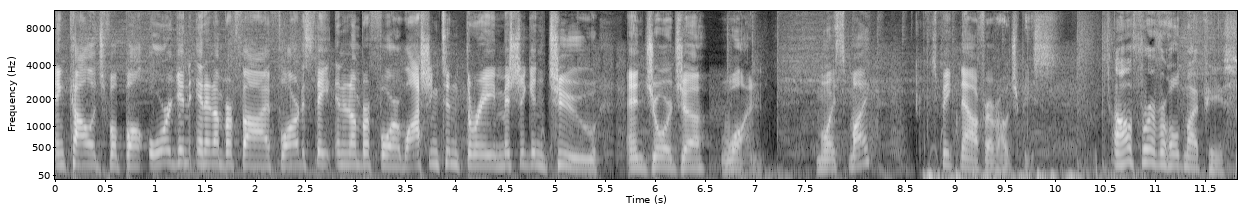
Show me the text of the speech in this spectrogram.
in college football Oregon in at number five, Florida State in at number four, Washington three, Michigan two, and Georgia one. Moist Mike, speak now or forever hold your peace. I'll forever hold my peace.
